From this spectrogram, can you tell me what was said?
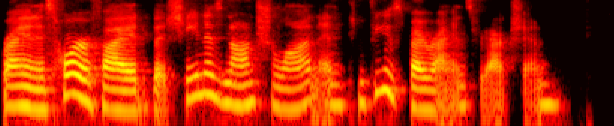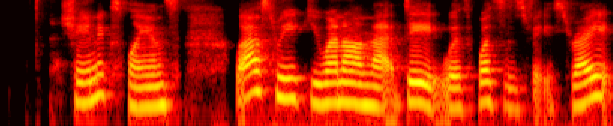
Ryan is horrified, but Shane is nonchalant and confused by Ryan's reaction. Shane explains, Last week you went on that date with what's his face, right?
